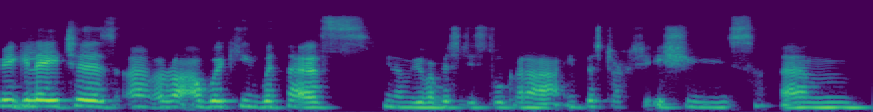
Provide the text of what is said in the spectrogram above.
regulators are, are, working with us. You know, we've obviously still got our infrastructure issues. Um,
